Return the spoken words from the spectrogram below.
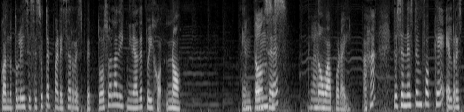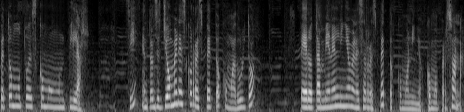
cuando tú le dices, ¿eso te parece respetuoso a la dignidad de tu hijo? No. Entonces, Entonces, claro. no va por ahí. Ajá. Entonces, en este enfoque, el respeto mutuo es como un pilar. ¿Sí? Entonces, yo merezco respeto como adulto, pero también el niño merece respeto como niño, como persona.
